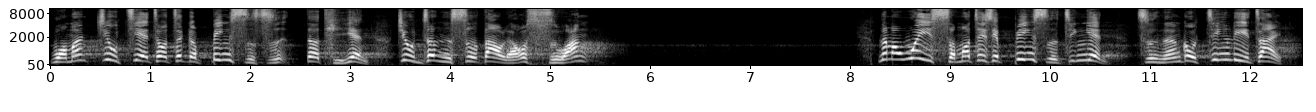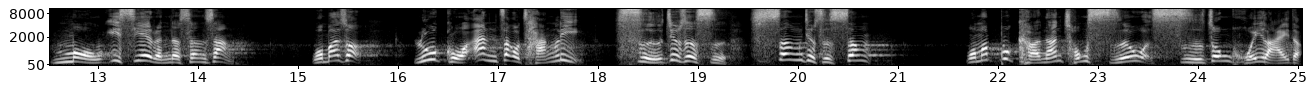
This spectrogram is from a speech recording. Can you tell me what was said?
我们就借着这个濒死时的体验，就认识到了死亡。那么，为什么这些濒死经验只能够经历在某一些人的身上？我们说，如果按照常理，死就是死，生就是生，我们不可能从死死中回来的。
